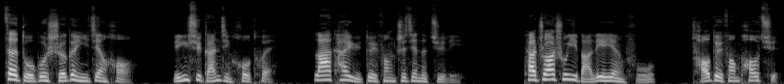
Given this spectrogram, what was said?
在躲过蛇艮一剑后，林旭赶紧后退，拉开与对方之间的距离。他抓出一把烈焰符，朝对方抛去，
